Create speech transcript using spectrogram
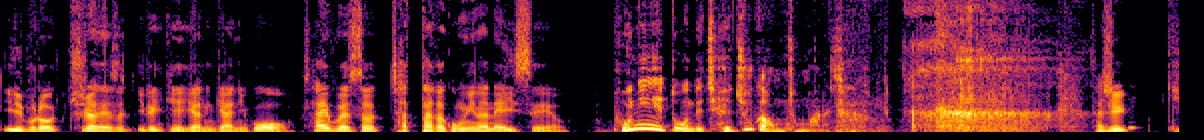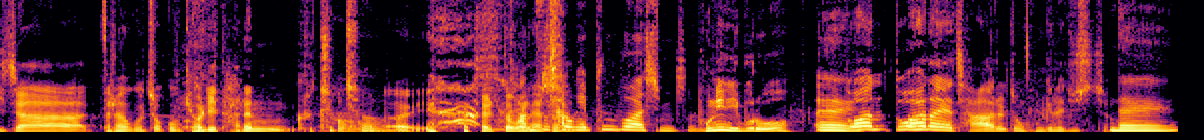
일부러 출연해서 이렇게 얘기하는 게 아니고 사회부에서 자타가 공인하는 에이스예요. 본인이 또 근데 재주가 엄청 많으시거든요. 사실 기자들하고 조금 결이 다른 그렇죠. 그렇죠. 어, 활동을 하셔. 감수성이 풍부하신 분. 본인 입으로 네. 또, 한, 또 하나의 자아를 좀 공개를 해주시죠. 네.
